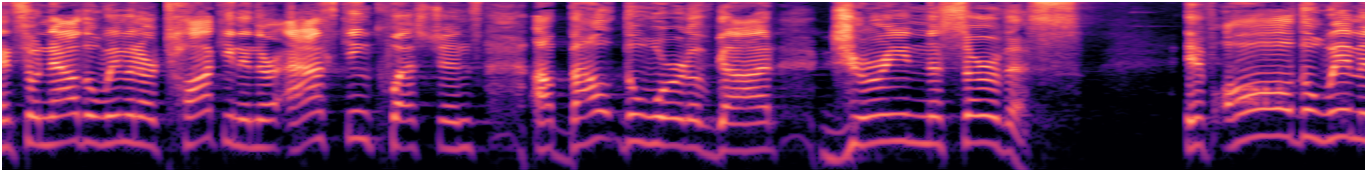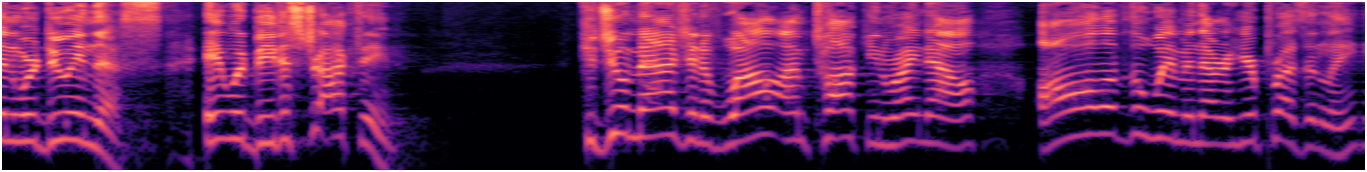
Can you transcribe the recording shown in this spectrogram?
And so now the women are talking and they're asking questions about the Word of God during the service. If all the women were doing this, it would be distracting. Could you imagine if while I'm talking right now, all of the women that are here presently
